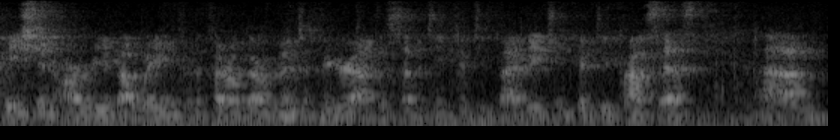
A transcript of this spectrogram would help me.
patient are we about waiting for the federal government to figure out the 1755 to 1850 process? Um,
